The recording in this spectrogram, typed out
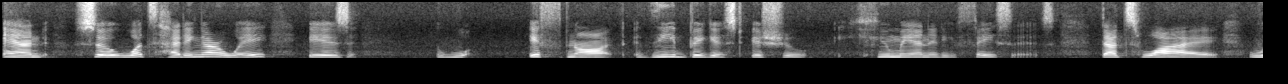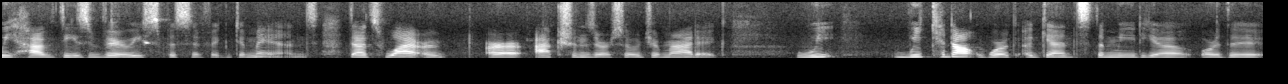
And so what's heading our way is, if not the biggest issue humanity faces. That's why we have these very specific demands. That's why our, our actions are so dramatic. We, we cannot work against the media or the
